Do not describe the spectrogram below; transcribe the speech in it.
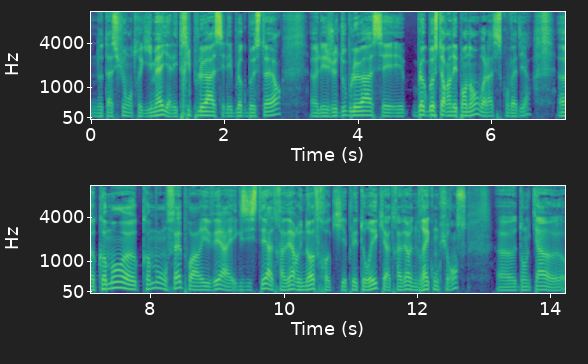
notations entre guillemets. Il y a les triple A, c'est les blockbusters. Euh, les jeux double A, c'est blockbuster indépendant. Voilà, c'est ce qu'on va dire. Euh, comment, on fait pour arriver à exister à travers une offre qui est pléthorique et à travers une vraie concurrence? euh, dans le cas, euh,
